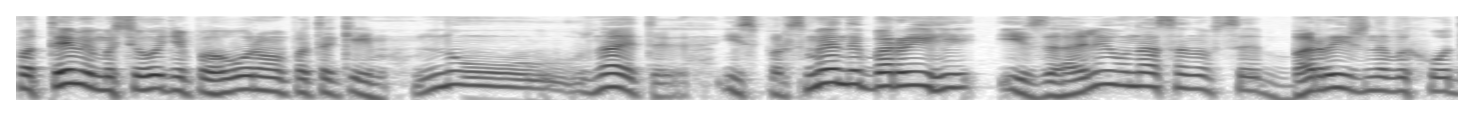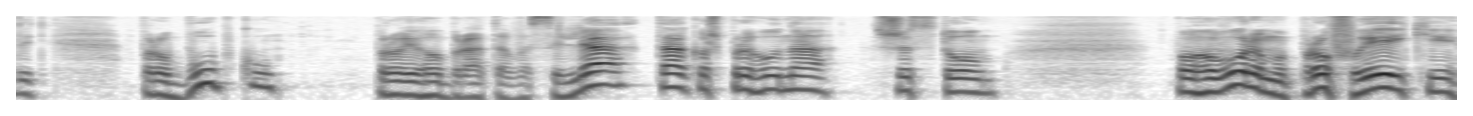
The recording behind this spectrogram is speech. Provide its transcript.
по темі ми сьогодні поговоримо по таким. Ну, знаєте, і спортсмени бариги, і взагалі у нас воно все барижне виходить. Про Бубку, про його брата Василя, також пригуна з шестом. Поговоримо про фейки.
